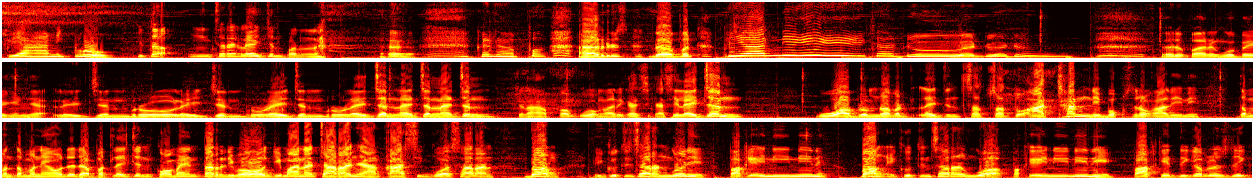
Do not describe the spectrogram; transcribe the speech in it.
Pianik, bro. Kita ngincer legend padahal. Kenapa harus dapat pianik? Aduh, aduh, aduh. Aduh, parah gue pengennya legend, bro. Legend, bro. Legend, bro. Legend, legend, legend. Kenapa gua nggak dikasih kasih legend? Gua belum dapat legend satu-satu acan di box draw kali ini. Teman-teman yang udah dapat legend komentar di bawah gimana caranya? Kasih gua saran. Bang, ikutin saran gua nih. Pakai ini ini nih. Bang, ikutin saran gua. Pakai ini ini nih. Pakai 13 detik,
